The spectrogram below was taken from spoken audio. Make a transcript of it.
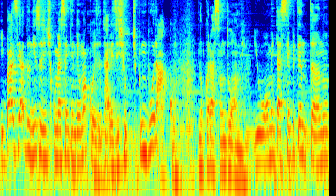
E baseado nisso, a gente começa a entender uma coisa, cara, existe tipo um buraco no coração do homem. E o homem tá sempre tentando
